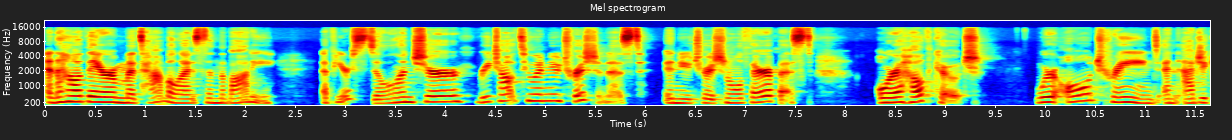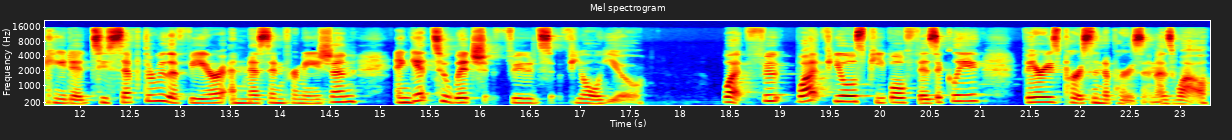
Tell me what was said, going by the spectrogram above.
and how they are metabolized in the body. If you're still unsure, reach out to a nutritionist, a nutritional therapist, or a health coach. We're all trained and educated to sift through the fear and misinformation and get to which foods fuel you. What food what fuels people physically varies person to person as well.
